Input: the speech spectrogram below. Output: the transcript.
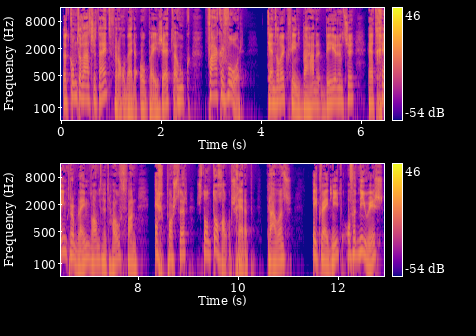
Dat komt de laatste tijd, vooral bij de OPZ-hoek, vaker voor. Kennelijk vindt Berendsen het geen probleem... want het hoofd van Echtposter stond toch al op scherp. Trouwens, ik weet niet of het nieuw is...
